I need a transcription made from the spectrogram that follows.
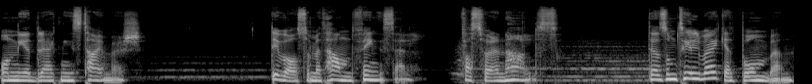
och nedräkningstimers. Det var som ett handfängsel, fast för en hals. Den som tillverkat bomben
